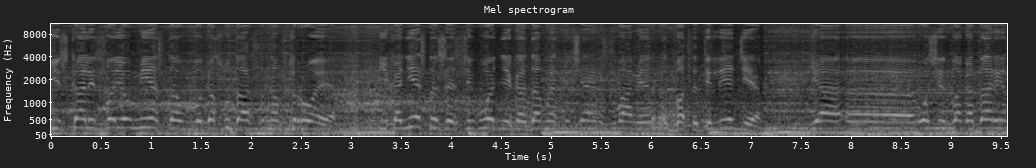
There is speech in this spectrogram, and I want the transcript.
искали свое место в государственном строе. И, конечно же, сегодня, когда мы отмечаем с вами 20-летие, я э, очень благодарен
